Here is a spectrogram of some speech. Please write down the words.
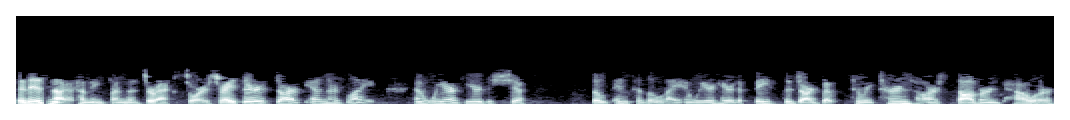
that is not coming from the direct source, right? There's dark and there's light. And we are here to shift the, into the light and we are here to face the dark, but to return to our sovereign power,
